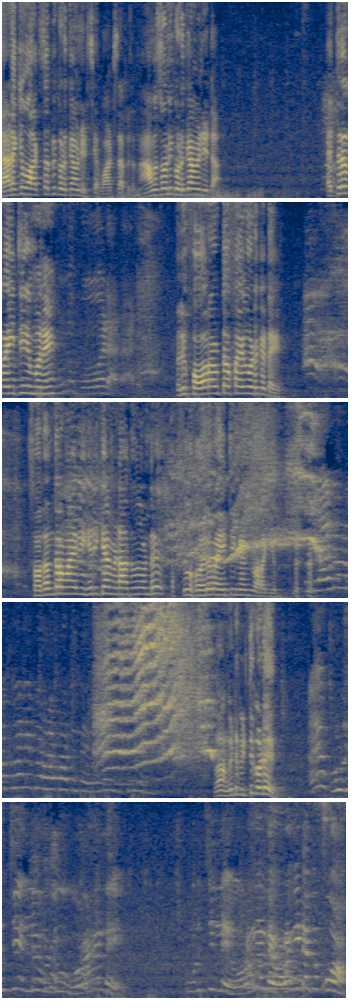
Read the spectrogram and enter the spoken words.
ഡാഡയ്ക്ക് വാട്സാപ്പിൽ കൊടുക്കാൻ വേണ്ടി വാട്സാപ്പിലും ആമസോണിൽ കൊടുക്കാൻ വേണ്ടിയിട്ടാ. എത്ര റേറ്റ് ചെയ്യും മോനെ. ഒരു ഫോർ ഔട്ട് ഓഫ് ഫൈവ് കൊടുക്കട്ടെ. സ്വതന്ത്രമായി വിഹരിക്കാൻ വിടാത്തത് കൊണ്ട് ഒരു റേറ്റിംഗ് അങ്ങ് കുറയ്ക്കും. അങ്ങോട്ട് വിട്ടുകൊട് ആ, കുളിച്ചല്ലേ ഉള്ളൂ ഉറങ്ങണ്ടേ കുളിച്ചില്ലേ ഉറങ്ങണ്ടേ ഉറങ്ങിട്ടൊക്കെ പോവാം എന്താ, ഈ സീസു ഇപ്പൊ ഓടി നിന്നെ കണ്ടില്ലേ? ഇപ്പൊ, ഇത് നോക്കടി, ഈ ചെറുക്കനെ. നോക്കടി. സീസു, വീസടി. അയ്യോ, സീസു ഉറങ്ങിട്ടൊക്കെ പോവാം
